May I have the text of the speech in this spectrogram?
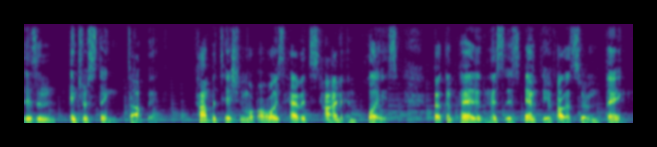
is an interesting topic. Competition will always have its time and place, but competitiveness is empty without a certain thing,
